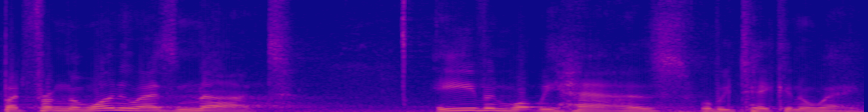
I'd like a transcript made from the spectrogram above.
But from the one who has not, even what we has will be taken away.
